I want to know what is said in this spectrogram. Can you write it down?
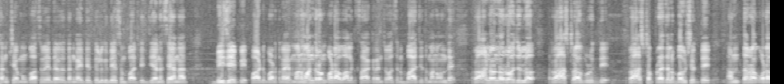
సంక్షేమం కోసం ఏదే విధంగా అయితే తెలుగుదేశం పార్టీ జనసేన బీజేపీ పాటుపడుతున్నాయి. మనమందరం కూడా వాళ్ళకి సహకరించవలసిన బాధ్యత మనం ఉంది. రానున్న రోజుల్లో రాష్ట్ర అభివృద్ధి రాష్ట్ర ప్రజల భవిష్యత్తు అంతరా కూడా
